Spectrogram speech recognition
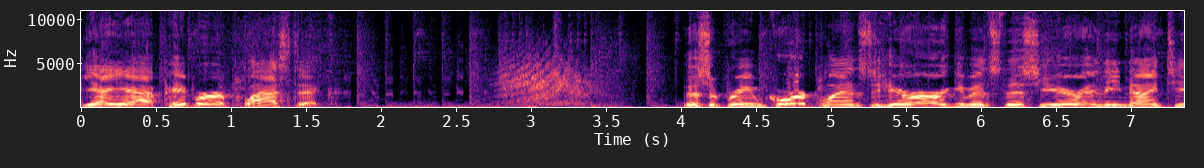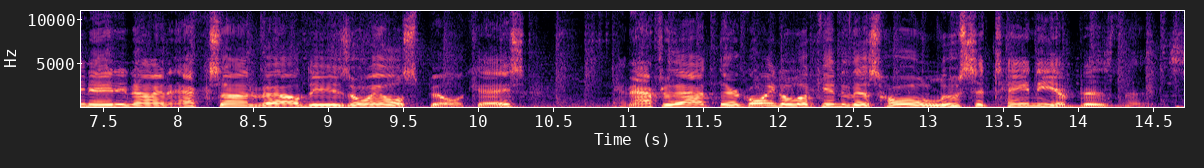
Yeah, yeah, paper or plastic. The Supreme Court plans to hear arguments this year in the 1989 Exxon Valdez oil spill case. And after that, they're going to look into this whole Lusitania business.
